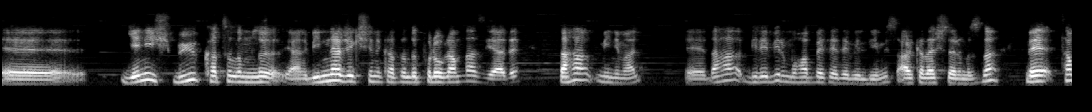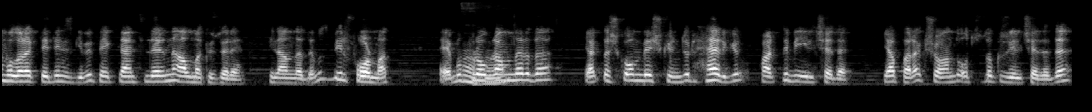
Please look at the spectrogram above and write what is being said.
e, geniş, büyük katılımlı yani binlerce kişinin katıldığı programdan ziyade daha minimal, e, daha birebir muhabbet edebildiğimiz arkadaşlarımızla ve tam olarak dediğiniz gibi beklentilerini almak üzere planladığımız bir format. E, bu hı hı. programları da yaklaşık 15 gündür her gün farklı bir ilçede yaparak şu anda 39 ilçede de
